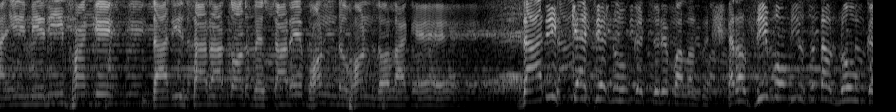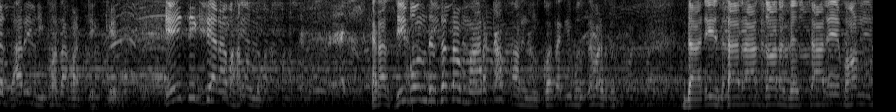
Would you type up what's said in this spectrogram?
আইনেরই ফাঁকে। দাড়ি সারা দরবেস্টারে ভন্ড ভন্ড লাগে। দাড়ি কেটে নৌকা চড়ে পালাছে। এরা জীবন দিয়েছে তাও নৌকা ছাড়েনি। কথা ঠিক এই দিক দিয়ে এরা ভালো লোক। এরা জীবন দিয়েছে তাও মার্কা ছাড়েনি কথা কি বুঝতে পারছেন? দাড়ি সারা দরবেস্টারে ভন্ড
